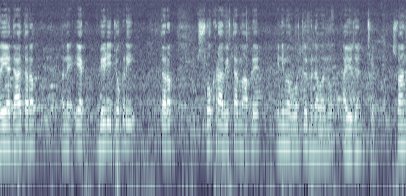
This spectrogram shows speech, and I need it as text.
રૈયાધાર તરફ અને એક બેડી ચોકડી તરફ સોખડા વિસ્તારમાં આપણે એનિમલ હોસ્ટેલ બનાવવાનું આયોજન છે. શ્વાન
